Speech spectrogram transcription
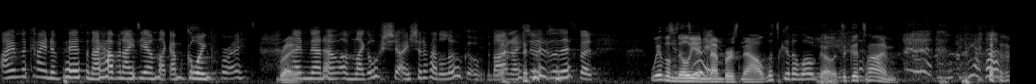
I'm the kind of person I have an idea. I'm like, I'm going for it. Right. And then I'm, I'm like, oh shit, I should have had a logo for that, and I should have done this, but. We have a just million members now. Let's get a logo. It's a good time. Yeah.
